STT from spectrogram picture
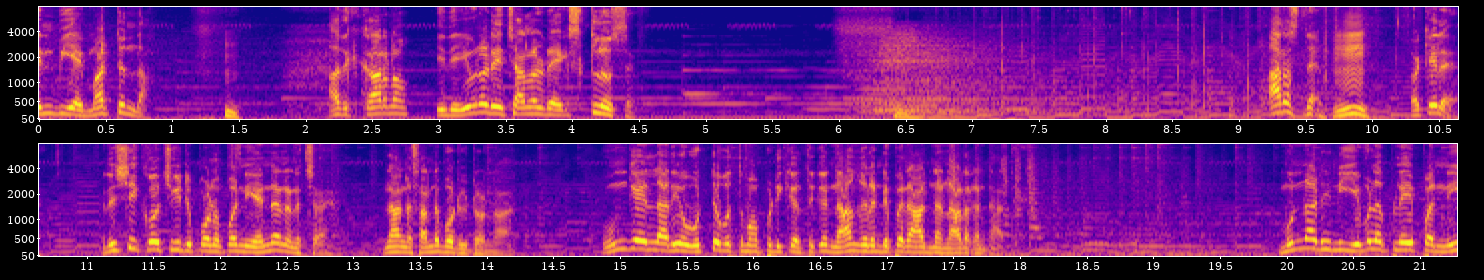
என்பிஐ மட்டும்தான். அதுக்கு காரணம் இது இவனுடைய சேனலுடைய எக்ஸ்க்ளூசிவ் அரஸ்ட் வக்கீல ரிஷி கோச்சிக்கிட்டு போனப்போ நீ என்ன நினைச்ச? நாங்க சண்டை போட்டுக்கிட்டோம்னா? உங்க எல்லாரையும் ஒட்டுமொத்தமா பிடிக்கிறதுக்கு நாங்க ரெண்டு பேரும் ஆடின நாடகம் தான். முன்னாடி நீ இவ்வளவு ப்ளே பண்ணி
